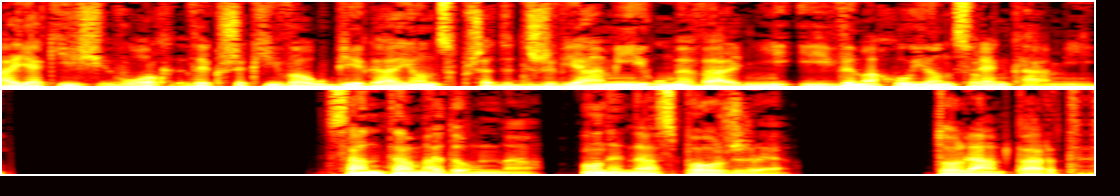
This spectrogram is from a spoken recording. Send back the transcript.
A jakiś Włoch wykrzykiwał biegając przed drzwiami umywalni i wymachując rękami. Santa Madonna, on nas pożre. To Lampart,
